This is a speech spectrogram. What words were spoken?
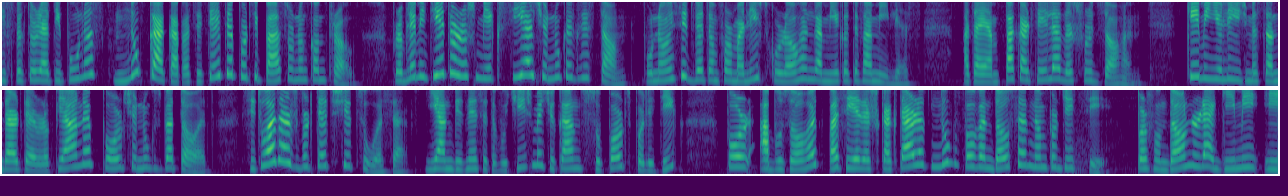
Inspektorati i Punës nuk ka kapacitete për t'i pasur nën kontroll. Problemi tjetër është mjekësia që nuk ekziston, punonjësit vetëm formalisht kurohen nga mjekët e familjes. Ata janë pa kartela dhe shfrytëzohen. Kemi një ligj me standarde europiane, por që nuk zbatohet. Situata është vërtet shqetësuese. Janë biznese të fuqishme që kanë suport politik, por abuzohet, pasi edhe shkaktarët nuk po vendosen nën përgjegjësi. përfundon reagimi i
